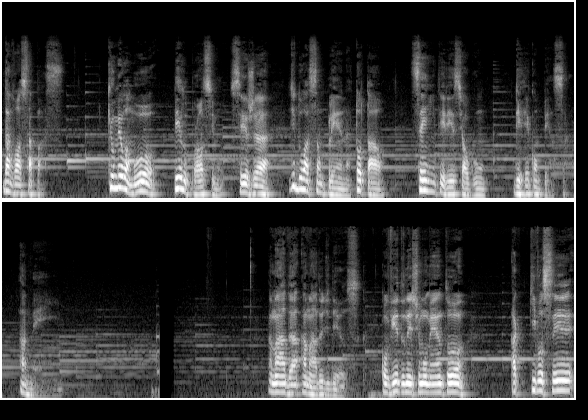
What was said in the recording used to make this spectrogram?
da vossa paz que o meu amor pelo próximo seja de doação plena, total, sem interesse algum de recompensa. Amém. Amada, amado de Deus, convido neste momento a que você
